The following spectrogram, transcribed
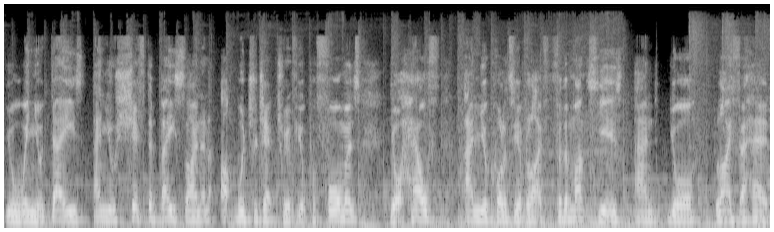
you'll win your days and you'll shift the baseline and upward trajectory of your performance, your health, and your quality of life for the months, years, and your life ahead.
